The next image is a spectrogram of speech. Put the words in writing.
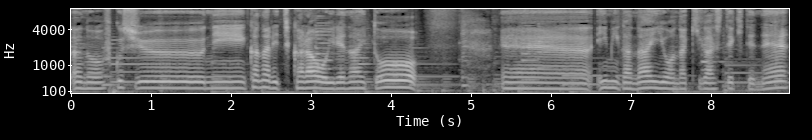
あの復習にかなり力を入れないとえー、意味がないような気がしてきてね、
